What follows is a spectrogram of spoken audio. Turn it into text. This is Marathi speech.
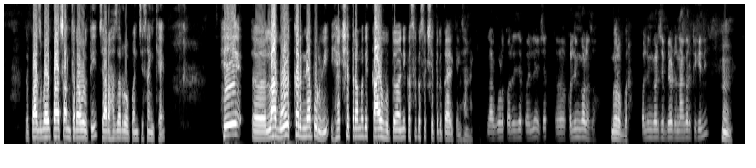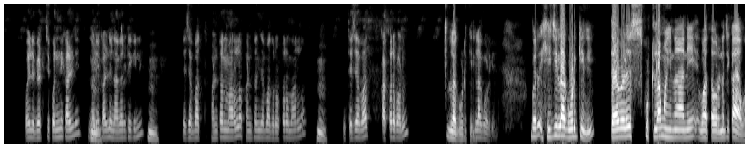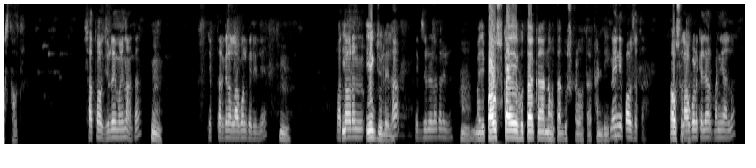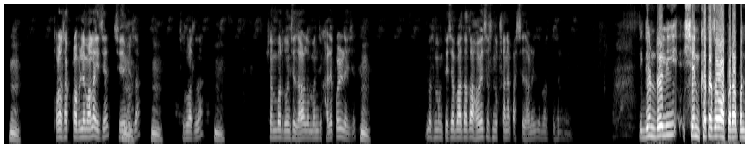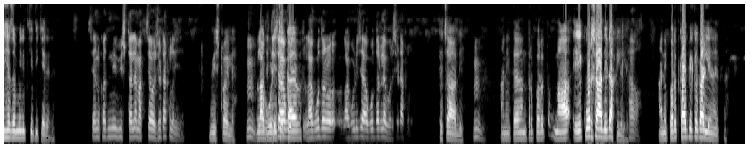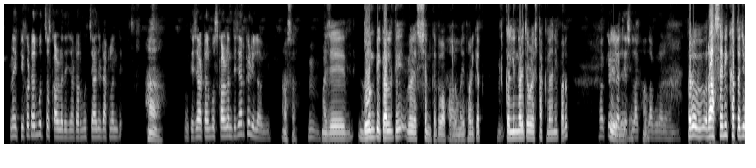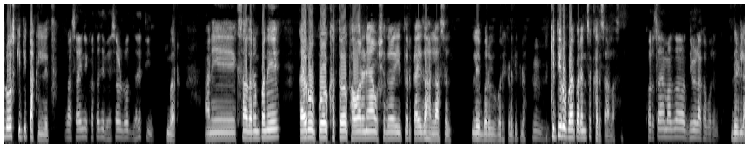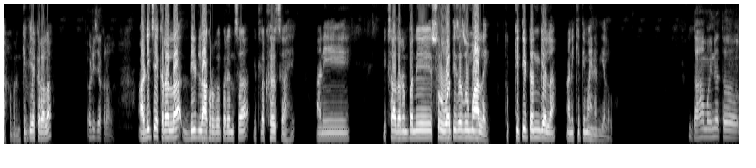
तर पाच बाय पाच अंतरावरती चार हजार रोपांची संख्या आहे. हे अं, लागवड करण्यापूर्वी ह्या क्षेत्रामध्ये काय होतं आणि कसं कसं क्षेत्र तयार केलं सांगा? लागवड करायच्या पहिले याच्यात अं, कलिंगड होता. बरोबर. कलिंगडचे बेड नागरटी केली. हं. पहिले बेडची पन्नी काढली नळी. काढली नागरटी केली. त्याच्या बाद फंटन मारलं फंटनच्या बाद रोटर मारलं. त्याच्या बाद काकर पाडून लागवड केली लागवड केली बरं ही जी लागवड केली त्यावेळेस कुठला महिना आणि वातावरणाची काय अवस्था होती सातवा जुलै महिना होता हम्म. एक तारखेला लागवड केलेली आहे हम्म. वातावरण एक जुलैला हा. एक जुलैला करेल. हा म्हणजे पाऊस काय होता का नव्हता दुष्काळ होता थंडी नाही नाही पाऊस होता पाऊस होता लागवड केल्यावर पाणी आलं. थोडासा प्रॉब्लेम आला शेमीचा हम्म. सुरुवातला हम्म. शंभर दोनशे झाड म्हणजे खाडे पडले याच्यात हम्म. बस मग त्याच्या बाद आता हवेच नुकसान आहे पाचशे झाडाचं बस दुसरं काही नाही. जनरली शेणखताचा वापर आपण ह्या जमिनीत किती केलेला आहे? शेणखत मी वीस टाल्या मागच्या वर्षी टाकलं याच्यात. वीस टॉयल्या हम्म. लागवडीचे त्याच्या काय- अगो- लागवड लागवडीच्या अगोदरल्या वर्षी टाकलं त्याच्या आधी हम्म. आणि त्यानंतर परत मा- एक वर्ष आधी टाकलेले हा आणि परत काय पिकं काढली नाहीत का नाही पिकं टरबूजच काढलं त्याच्या टरबूजच्या आधी टाकलं ते हा मग त्याच्यावर टरबूज काढलं आणि त्याच्यावर केळी लावली. असं. हम्म. म्हणजे दोन पिकाला ते वेळेस शेणखत वापरलं. हा. म्हणजे थोडक्यात कलिंगडच्या वेळेस टाकलं आणि परत हा, केळीला तेच. लाग- हो. समजा. तर रासायनिक खताचे डोस किती टाकलेले आहेत? रासायनिक खताचे भेसळ डोस झाले तीन. आणि साधारणपणे काय रोप खत फवारण्या औषधं इतर काय झालं असेल? लेबर बिबर इकडे तिकडे. हम्म. किती रुपयापर्यंत खर्च आला असेल? खर्च आहे माझा दीड लाखापर्यंत. दीड लाखापर्यंत. किती एकराला? अडीच एकराला. अडीच एकराला दीड लाख रुपयापर्यंतचा इथला खर्च आहे. आणि एक साधारणपणे सुरुवातीचा जो माल आहे तो किती टन गेला आणि किती महिन्यात गेला होता? दहा महिन्यात अं,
